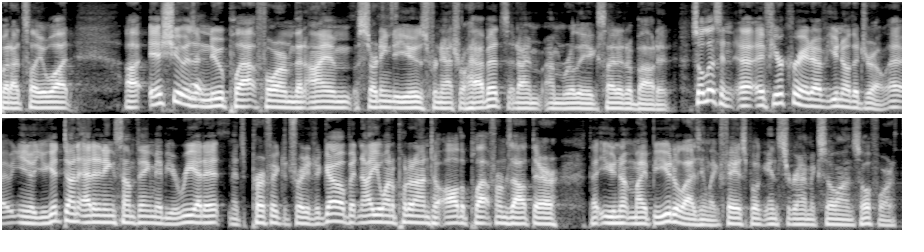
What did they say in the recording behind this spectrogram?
but I tell you what, uh, Issuu is a new platform that I am starting to use for natural habits, and I'm I'm really excited about it. So listen, uh, if you're creative, you know the drill. Uh, you know, you get done editing something, maybe you re-edit, it's perfect, it's ready to go, but now you want to put it onto all the platforms out there that you know, might be utilizing, like Facebook, Instagram, and so on and so forth.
